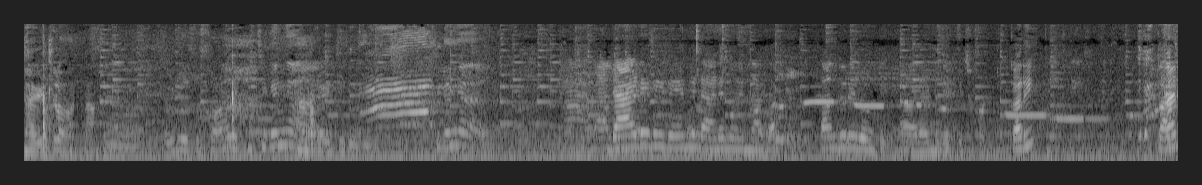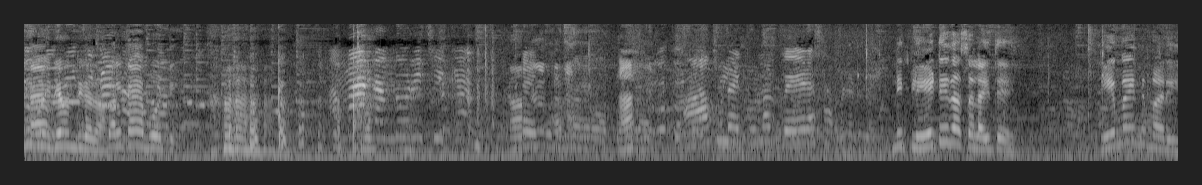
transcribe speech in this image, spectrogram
డైట్లో ఉన్నా చికెన్ చికెన్ డాడీ నీదేంటి డాడీ నువ్వు ఇందాక తందూరి రోటీ రెండు తెప్పించుకోండి కర్రీ? కానీ ఇదే ఉంది కదా. తలకాయ బోటి. ఆ? ఆకు లేకుండా వేరే సపరేట్ నీ ప్లేట్ ఏది అసలు అయితే ఏమైంది మరి?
